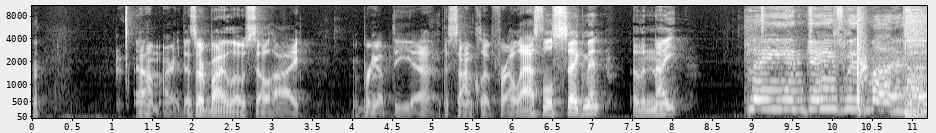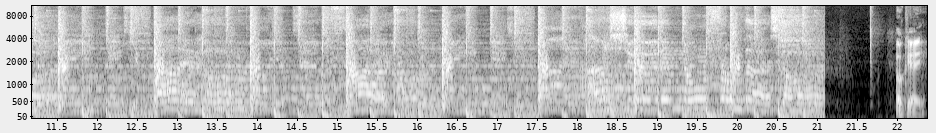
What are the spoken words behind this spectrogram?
um, all right, that's our buy low, sell high. We'll bring up the uh, the sound clip for our last little segment of the night. Playing games with my heart. Okay,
